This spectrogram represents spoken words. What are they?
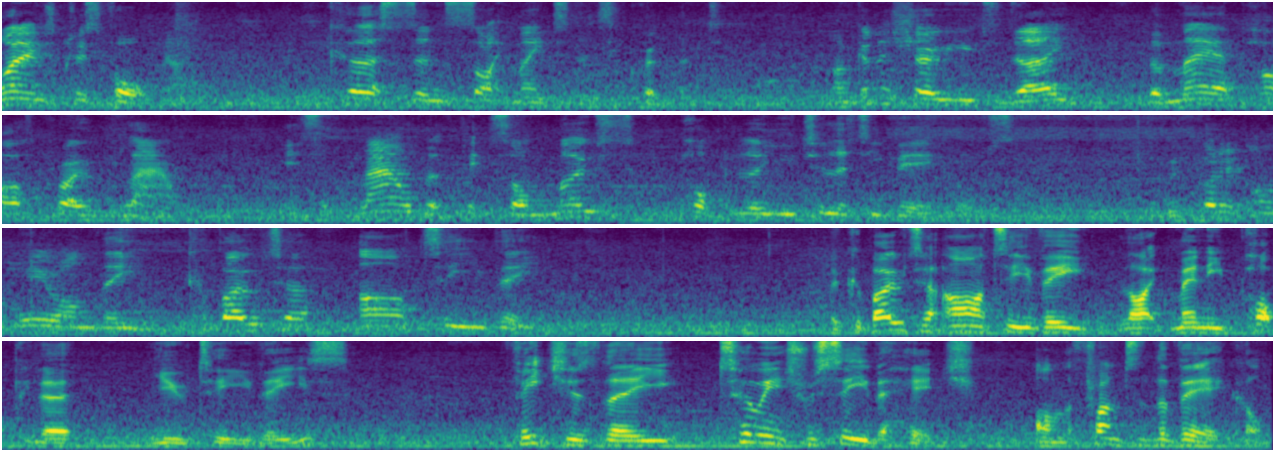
My name is Chris Faulkner, Kersten Site Maintenance Equipment. I'm going to show you today the Meyer PathPro plough. It's a plough that fits on most popular utility vehicles. We've got it on here on the Kubota RTV. The Kubota RTV, like many popular UTVs, features the 2 inch receiver hitch on the front of the vehicle.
